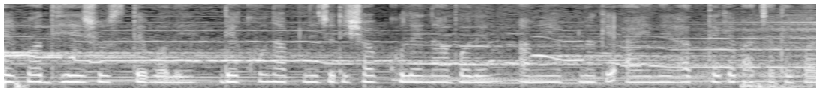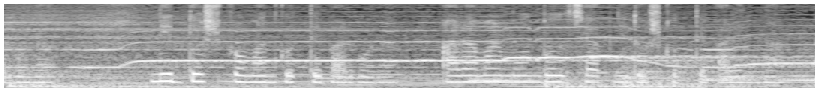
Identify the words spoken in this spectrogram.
এরপর ধীরে সুস্থে বলে, দেখুন, আপনি যদি সব খুলে না বলেন, আমি আপনাকে আইনের হাত থেকে বাঁচাতে পারব না। নির্দোষ প্রমাণ করতে পারব না। আর আমার মন বলছে আপনি দোষ করতে পারেন না।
